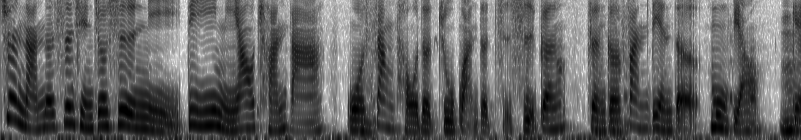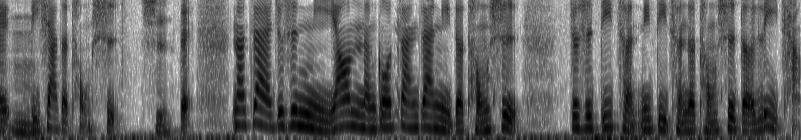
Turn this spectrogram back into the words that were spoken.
最难的事情就是你第一你要传达我上头的主管的指示跟整个饭店的目标给底下的同事。是对。那再来就是你要能够站在你的同事，就是低层你底层的同事的立场，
